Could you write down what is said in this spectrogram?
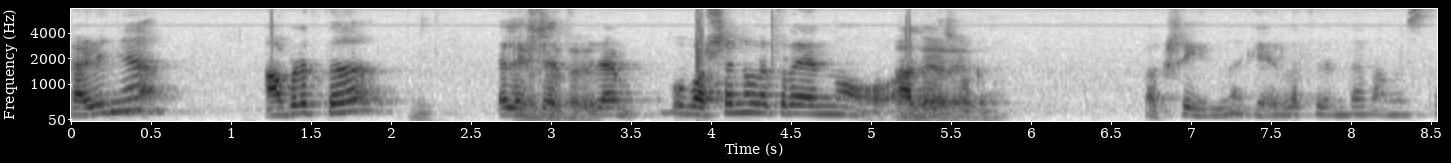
കഴിഞ്ഞ അവിടുത്തെ ഇലക്ഷൻ. വർഷങ്ങൾ എത്രയെന്നോ ആലോചിച്ച്. പക്ഷെ ഇന്ന് കേരളത്തിൽ എന്താണ് അവസ്ഥ?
